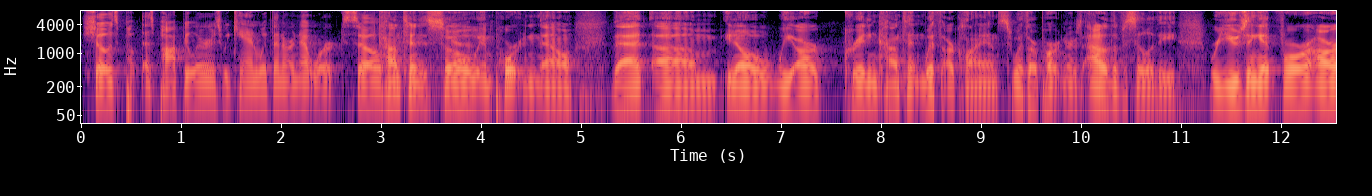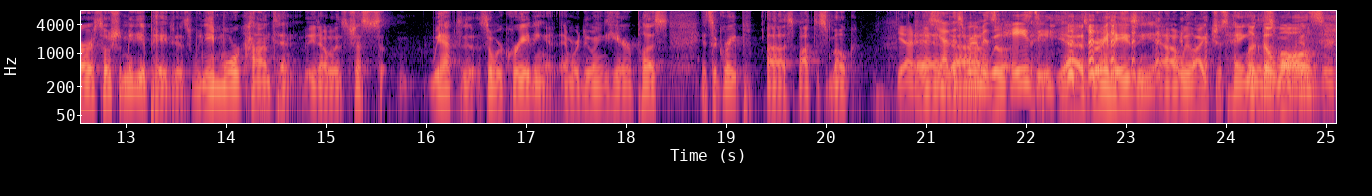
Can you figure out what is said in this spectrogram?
shows po- as popular as we can within our network. So content is so important now that um, you know we are creating content with our clients with our partners out of the facility. We're using it for our social media pages. We need more content you know it's just we have to so we're creating it and we're doing it here. Plus it's a great uh, spot to smoke Yeah, it is. Yeah, this room is we'll- hazy. yeah it's very hazy uh, we like just hanging Look, and the smoking. walls are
